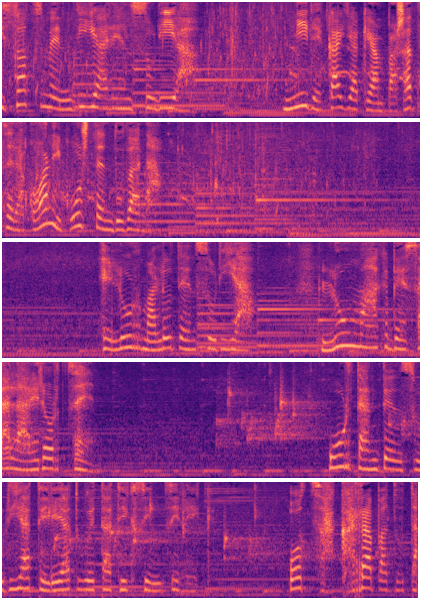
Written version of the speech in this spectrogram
Izotz mendiaren zuria. Nire kaiakean pasatzerakoan ikusten dudana. Elur maluten zuria. Lumak bezala erortzen. Urtanten zuria telatuetatik zintzilik. Hotza karrapatuta.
